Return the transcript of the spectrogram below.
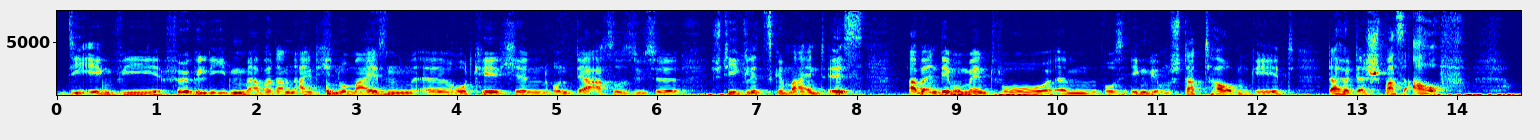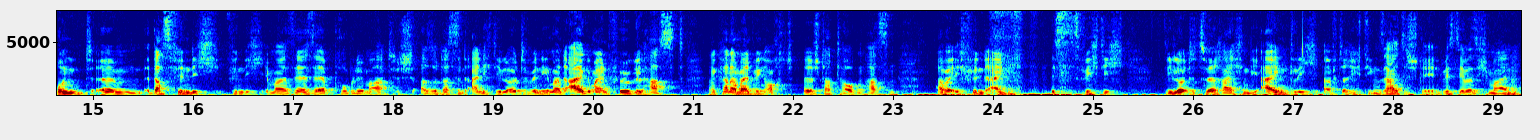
die irgendwie Vögel lieben, aber dann eigentlich nur Meisen, äh, Rotkehlchen und der ach so süße Stieglitz gemeint ist. Aber in dem Moment, wo, ähm, wo es irgendwie um Stadttauben geht, da hört der Spaß auf. Und ähm, das finde ich, find ich immer sehr, sehr problematisch. Also das sind eigentlich die Leute, wenn jemand allgemein Vögel hasst, dann kann er meinetwegen auch äh, Stadttauben hassen. Aber ich finde eigentlich ist es wichtig, die Leute zu erreichen, die eigentlich auf der richtigen Seite stehen. Wisst ihr, was ich meine?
